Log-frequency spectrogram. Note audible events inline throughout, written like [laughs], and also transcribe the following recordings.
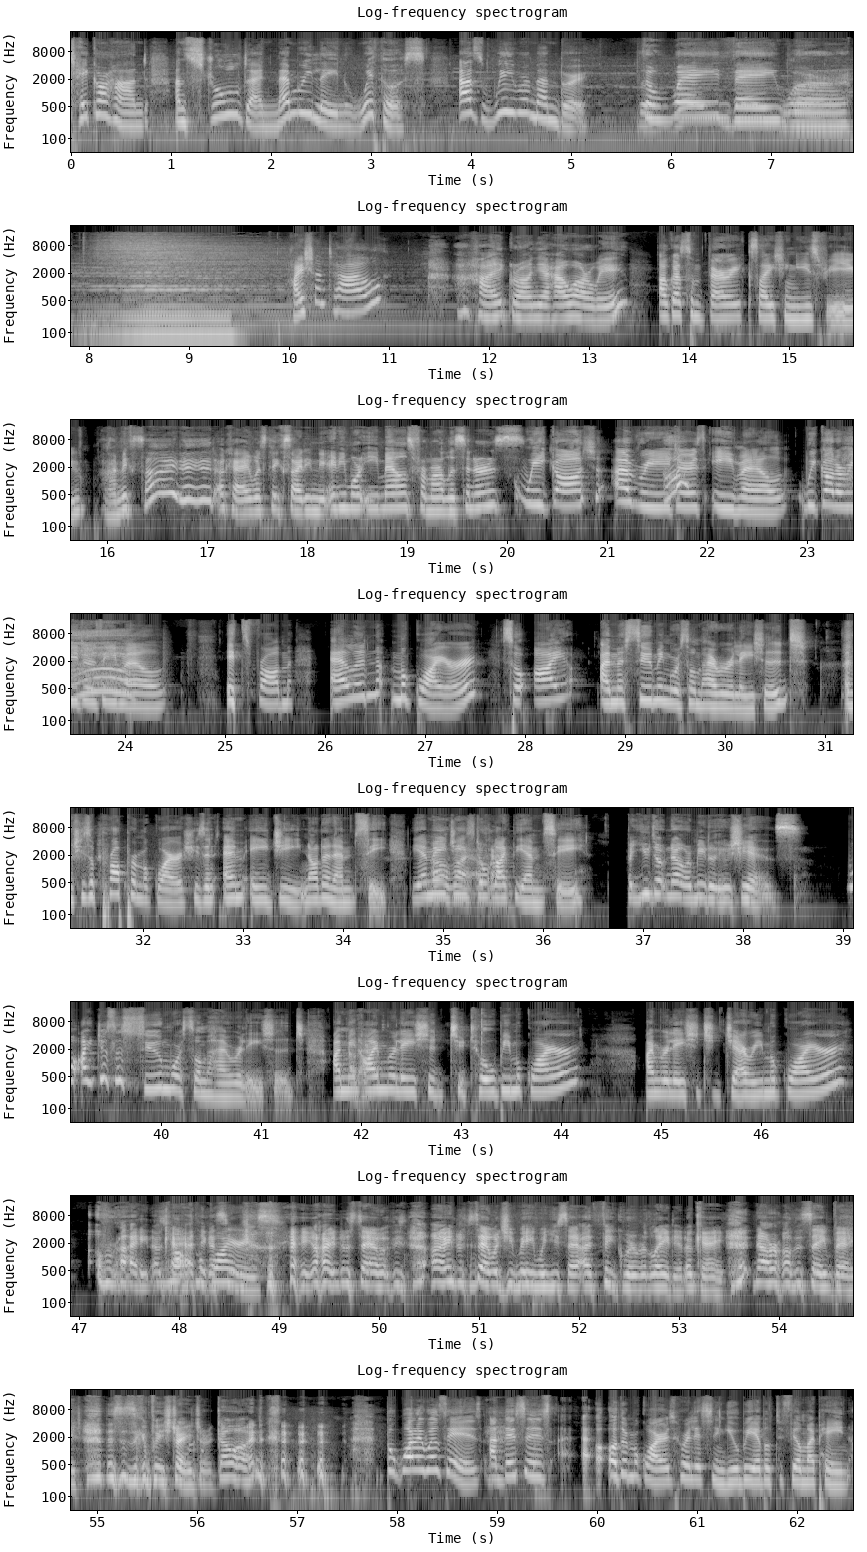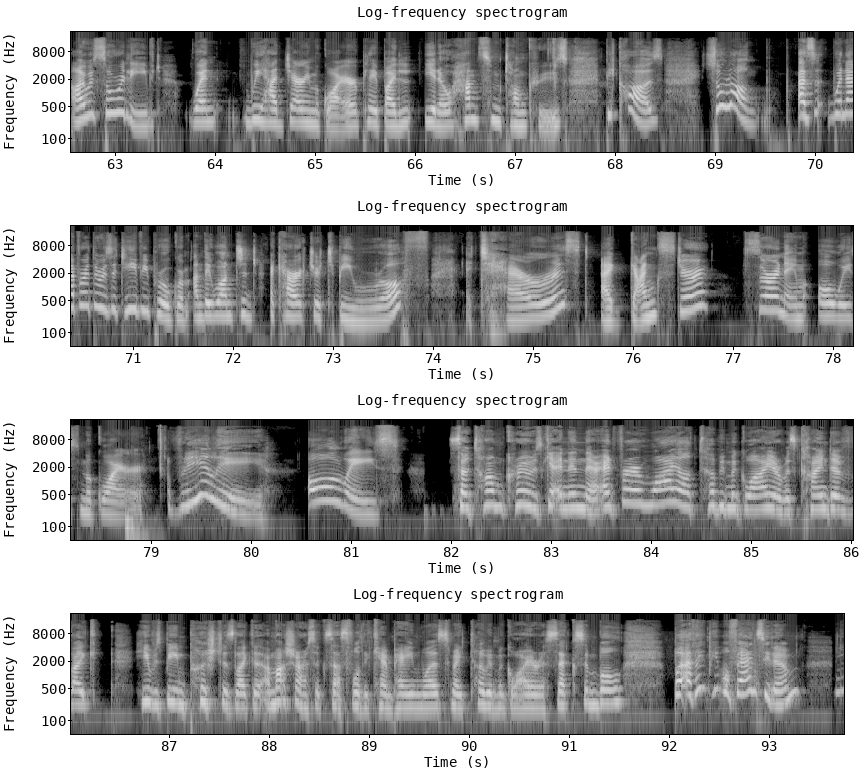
take our hand and stroll down memory lane with us as we remember The way they were. Hi, Chantal. Hi, Gráinne. How are we? I've got some very exciting news for you. I'm excited. Okay, what's the exciting news? Any more emails from our listeners? We got a reader's [gasps] email. We got a reader's [gasps] email. It's from Ellen Maguire. So I I'm assuming we're somehow related. And she's a proper Maguire. She's an MAG, not an MC. The MAGs Oh, right, don't okay. like the MC. But you don't know immediately who she is. Well, I just assume we're somehow related. I mean, Okay. I'm related to Tobey Maguire. I'm related to Jerry Maguire. Oh, right. Okay. I think I see. Okay, [laughs] I understand what these. I understand what you mean when you say I think we're related. Okay, [laughs] now we're on the same page. This is a complete stranger. Go on. [laughs] But what I will say is, and this is uh, other Maguires who are listening, you'll be able to feel my pain. I was so relieved when we had Jerry Maguire played by, you know, handsome Tom Cruise, because so long as whenever there was a TV program and they wanted a character to be rough, a terrorist, a gangster, surname always Maguire. really? Always. So Tom Cruise getting in there, and for a while, Tobey Maguire was kind of like he was being pushed as like i I'm not sure how successful the campaign was to make Tobey Maguire a sex symbol, but I think people fancied him.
